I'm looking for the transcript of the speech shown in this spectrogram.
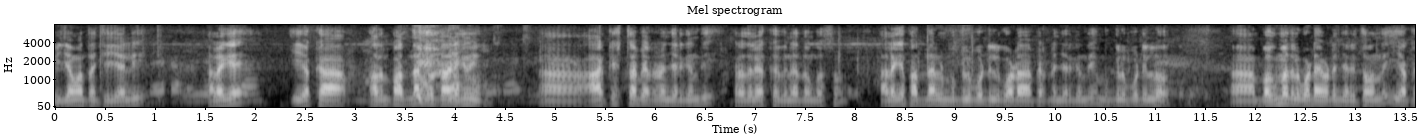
విజయవంతం చేయాలి. అలాగే ఈ యొక్క పద పద్నాలుగో తారీఖుని ఆర్కెస్ట్రా పెట్టడం జరిగింది ప్రజల యొక్క వినోదం కోసం. అలాగే పద్నాలుగు ముగ్గుల పోటీలు కూడా పెట్టడం జరిగింది. ముగ్గుల పోటీల్లో బహుమతులు కూడా ఇవ్వడం జరుగుతుంది. ఈ యొక్క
